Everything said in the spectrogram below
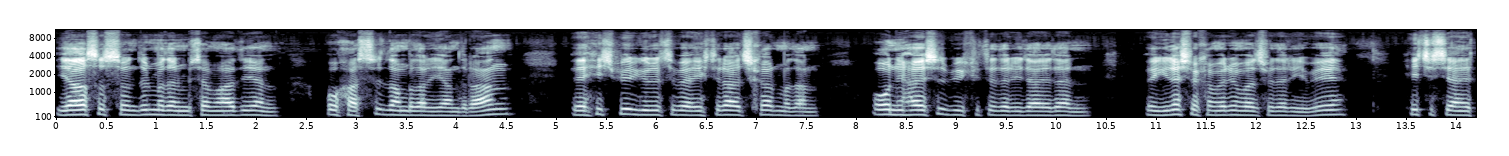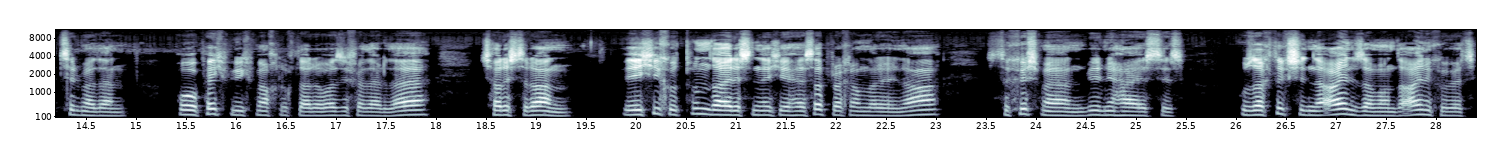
yağsız söndürmeden mütemadiyen o hassiz lambaları yandıran ve hiçbir gürültü ve ihtira çıkarmadan o nihayetsiz büyük kütleleri idare eden ve güneş ve kamerin vazifeleri gibi hiç isyan ettirmeden o pek büyük mahlukları vazifelerle çalıştıran ve iki kutbun dairesindeki hesap rakamlarına sıkışmayan bir nihayetsiz uzaklık içinde aynı zamanda aynı kuvvet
